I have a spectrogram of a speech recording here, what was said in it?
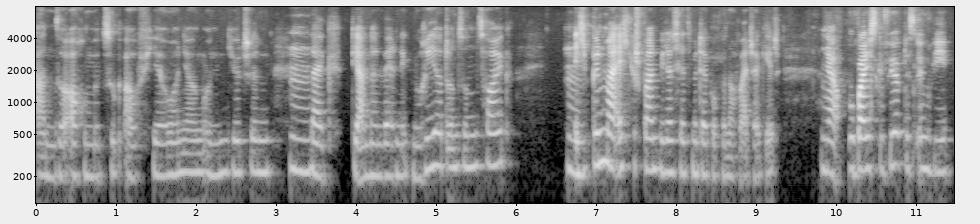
An, so auch in Bezug auf hier Wonyoung und Eugene. Mhm. Like, die anderen werden ignoriert und so ein Zeug. Mhm. Ich bin mal echt gespannt, wie das jetzt mit der Gruppe noch weitergeht. Ja, wobei ich das Gefühl habe, dass irgendwie,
